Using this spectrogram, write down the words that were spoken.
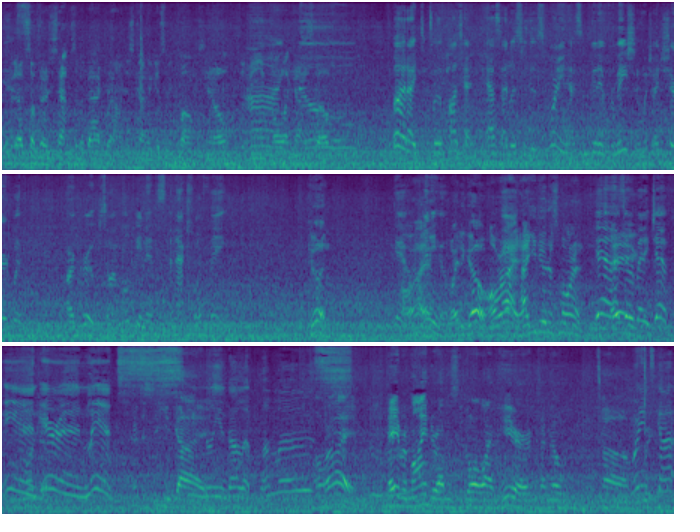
Yes. That's something that just happens in the background. It Just kind of gets me pumped, you know, the beat, all that kind of stuff. But I, for the podcast I listened to this morning had some good information, which I shared with our group. So I'm hoping it's an actual thing. Good. Yeah. All right. Anywho. Way to go. All right. How you doing this morning? Yeah, Hey. how's everybody? Jeff, and Aaron, Lance. Good to see you guys. Million dollar plumbers. All right. Hey, reminder, I'm just while I'm here, 'cause I know. Uh, Morning, Scott.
